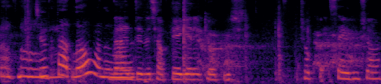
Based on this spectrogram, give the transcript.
tatlı oldu. çok tatlı olmadı mı? Bence de şapkaya gerek yokmuş. Çok sevdim şu an.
